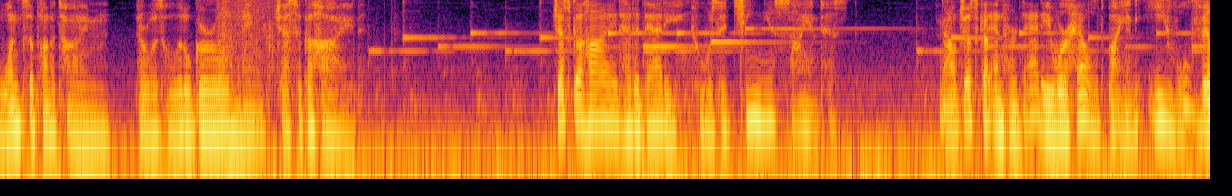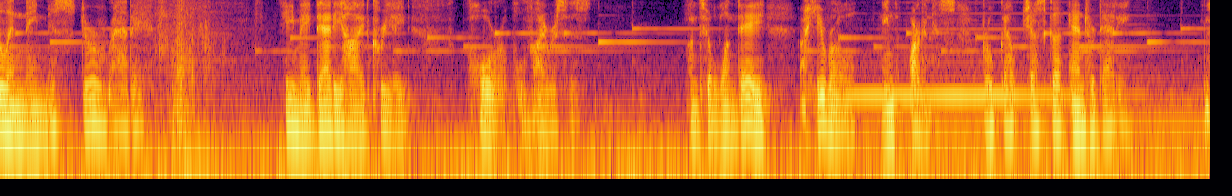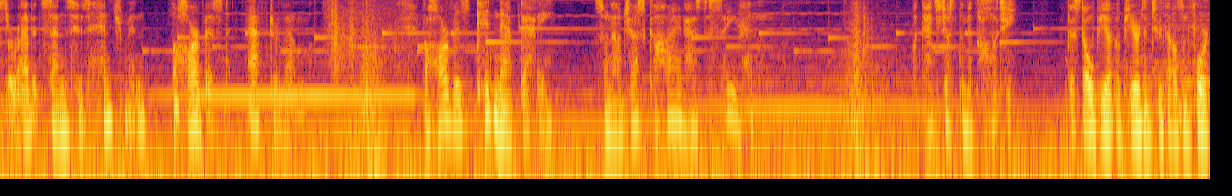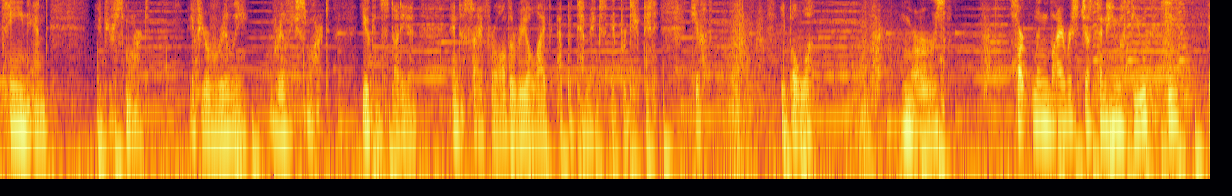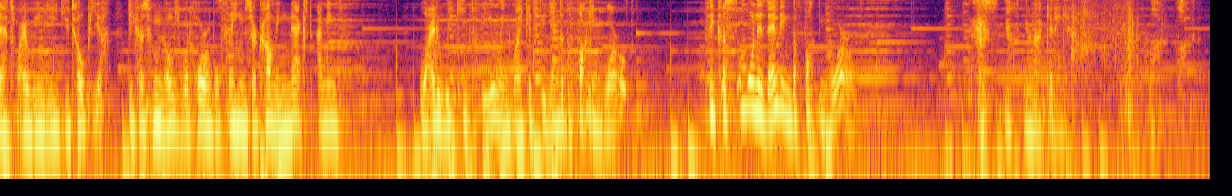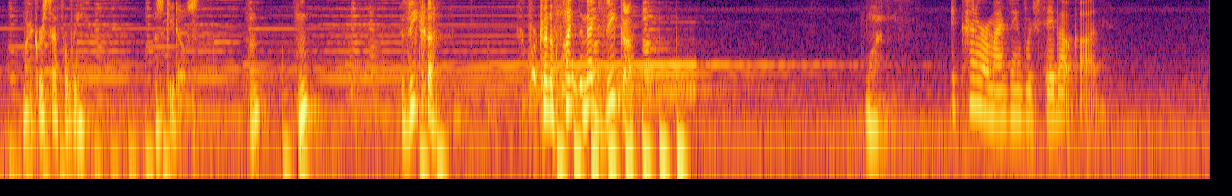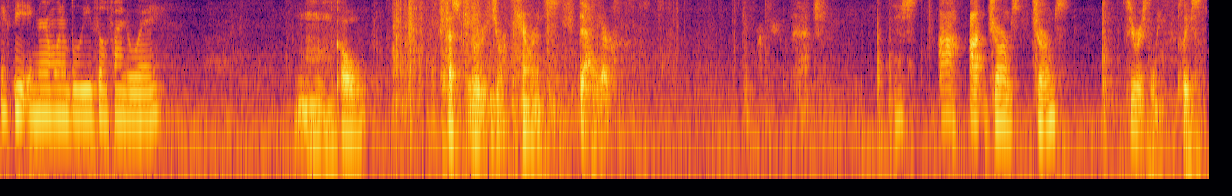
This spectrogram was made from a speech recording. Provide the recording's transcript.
Once upon a time, there was a little girl named Jessica Hyde. Jessica Hyde had a daddy who was a genius scientist. Now, Jessica and her daddy were held by an evil villain named Mr. Rabbit. He made Daddy Hyde create horrible viruses. Until one day, a hero named Artemis broke out Jessica and her daddy. Mr. Rabbit sends his henchmen, the Harvest, after them. The Harvest kidnapped Daddy, so now Jessica Hyde has to save him. But that's just the mythology. Dystopia appeared in 2014, and if you're smart, if you're really, really smart, you can study it and decipher all the real life epidemics it predicted. Here, Ebola, MERS, Heartland virus, just to name a few. See, that's why we need utopia. Because who knows what horrible things are coming next? I mean, why do we keep feeling like it's the end of the fucking world? Because someone is ending the fucking world. You're- not getting it. Look, look. Microcephaly, mosquitoes. Hmm? Hmm? Zika. We're gonna find the next Zika. Kind of reminds me of what you say about God. If the ignorant want to believe, they'll find a way. Go test your, your parents' doubter. Yes. Ah, ah, germs, germs. Seriously, please.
